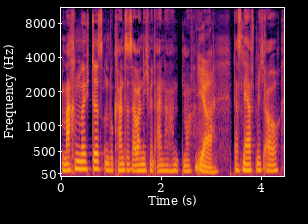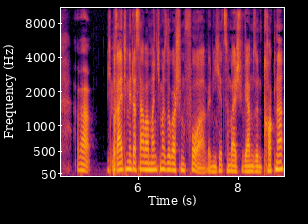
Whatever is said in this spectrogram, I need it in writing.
machen möchtest und du kannst es aber nicht mit einer Hand machen. Ja. Das nervt mich auch. Aber Ich bereite mir das aber manchmal sogar schon vor. Wenn ich jetzt zum Beispiel, wir haben so einen Trockner,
